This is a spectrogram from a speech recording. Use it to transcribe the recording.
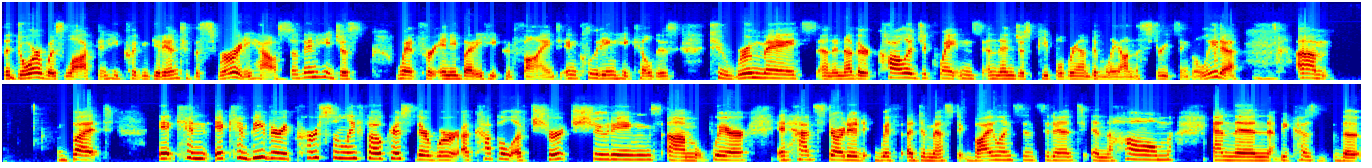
The door was locked and he couldn't get into the sorority house. So then he just went for anybody he could find including he killed his two roommates and another college acquaintance and then just people randomly on the streets in goleta. Mm-hmm. um, but it can it can be very personally focused. There were a couple of church shootings um, where it had started with a domestic violence incident in the home and then because the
